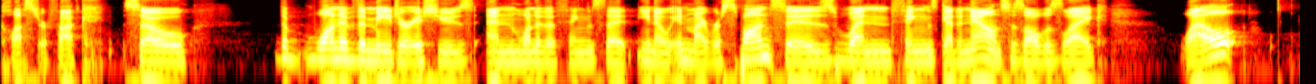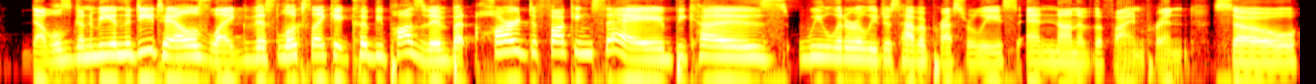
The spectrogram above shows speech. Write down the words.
clusterfuck. So the one of the major issues and one of the things that, you know, in my responses when things get announced is always like, well, devil's going to be in the details. Like this looks like it could be positive, but hard to fucking say because we literally just have a press release and none of the fine print. So,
